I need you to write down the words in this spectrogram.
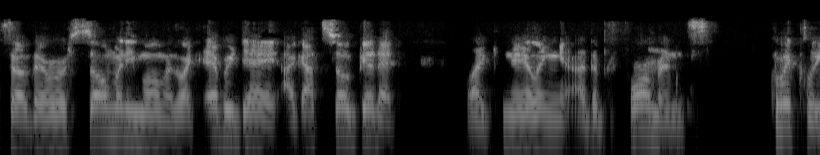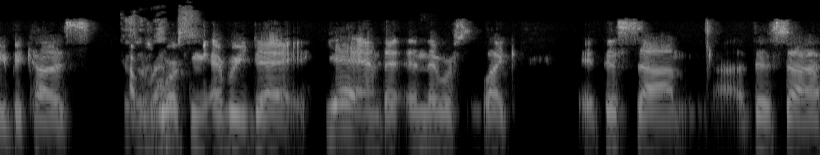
So there were so many moments. Like every day, I got so good at like nailing uh, the performance quickly because I was working every day. Yeah, and the, and there was like it, this um uh, this uh,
